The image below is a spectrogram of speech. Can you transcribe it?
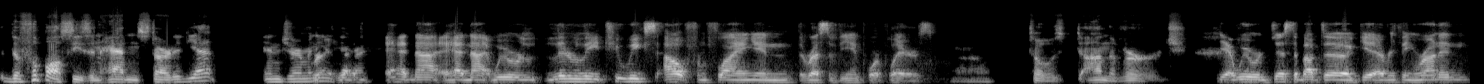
the football season hadn't started yet in Germany. Right, yeah. right? It had not. It had not. We were literally two weeks out from flying in the rest of the import players. Wow. So it was on the verge. Yeah, we were just about to get everything running,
